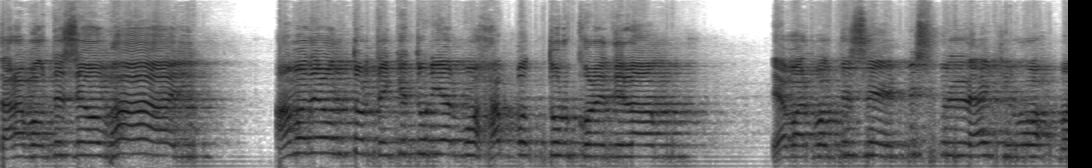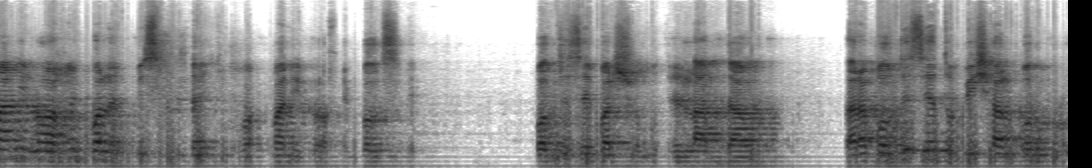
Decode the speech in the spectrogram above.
তারা বলতেছে, ও ভাই, আমাদের অন্তর থেকে দুনিয়ার মোহাব্বত দূর করে দিলাম। এবার বলতেছে, বিসমিল্লাহির রহমানির রহিম বিসমিল্লাহির বলতেছে, এবার সমুদ্রে লাভ দাও। তারা বলতেছে, এত বিশাল বড় বড়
